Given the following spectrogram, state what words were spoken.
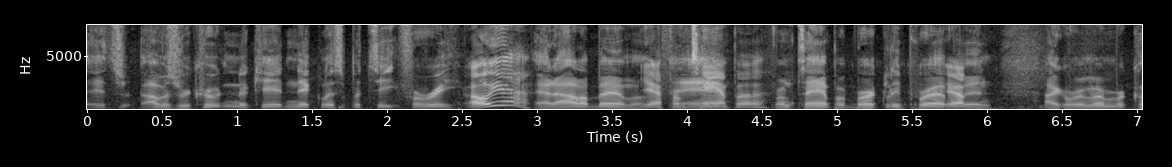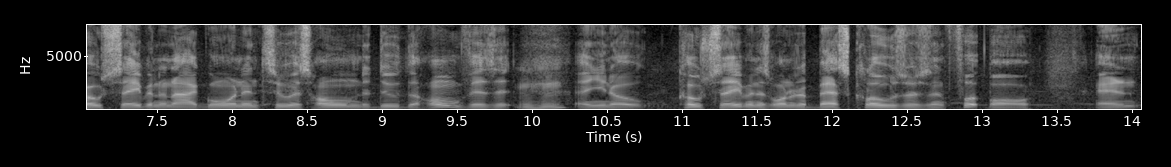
it's I was recruiting a kid, Nicholas Petit-Frere. Oh yeah, At Alabama, Yeah, from Tampa. from Tampa, Berkeley Prep, Yep. and I can remember Coach Saban and I going into his home to do the home visit, Mm-hmm. and you know, Coach Saban is one of the best closers in football, and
